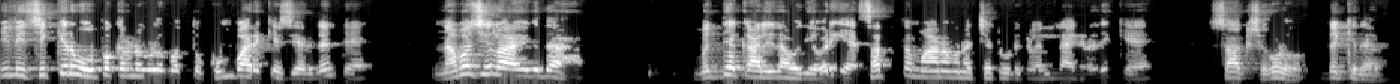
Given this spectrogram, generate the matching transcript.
ಇಲ್ಲಿ ಸಿಕ್ಕಿರುವ ಉಪಕರಣಗಳು ಮತ್ತು ಕುಂಬಾರಿಕೆ ಸೇರಿದಂತೆ ನವಶಿಲಾಯುಗದ ಮಧ್ಯಕಾಲೀನ ಅವಧಿಯವರಿಗೆ ಸತ್ತ ಮಾನವನ ಚಟುವಟಿಕೆಗಳಲ್ಲಾಗಿರೋದಕ್ಕೆ ಸಾಕ್ಷ್ಯಗಳು ದಕ್ಕಿದ್ದಾವೆ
